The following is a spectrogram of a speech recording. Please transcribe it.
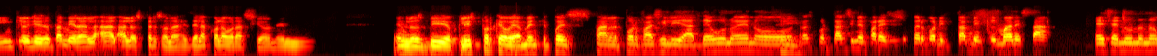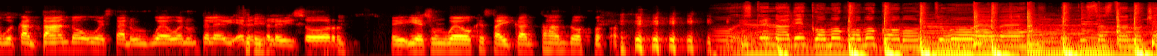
y incluyendo también a, la- a los personajes de la colaboración en, en los videoclips, porque obviamente pues para, por facilidad de uno de no Sí. transportarse, me parece súper bonito también que el man está es en uno no cantando o está en un huevo en un televi- en Sí. el televisor eh, y es un huevo que está ahí cantando. No, es que nadie como, como, como tú, bebé. Gusta esta noche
